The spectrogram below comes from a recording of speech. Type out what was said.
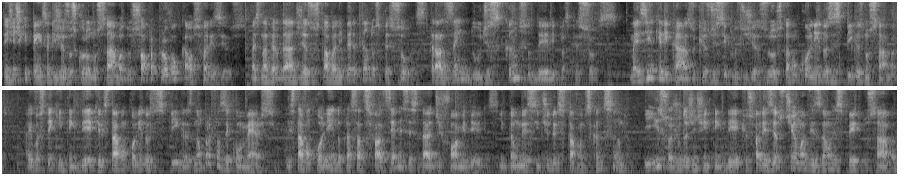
Tem gente que pensa que Jesus curou no sábado só para provocar os fariseus, mas na verdade Jesus estava libertando as pessoas, trazendo o descanso dele para as pessoas. Mas e aquele caso que os discípulos de Jesus estavam colhendo as espigas no sábado? Aí você tem que entender que eles estavam colhendo as espigas não para fazer comércio, eles estavam colhendo para satisfazer a necessidade de fome deles. Então, nesse sentido, eles estavam descansando. E isso ajuda a gente a entender que os fariseus tinham uma visão a respeito do sábado.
